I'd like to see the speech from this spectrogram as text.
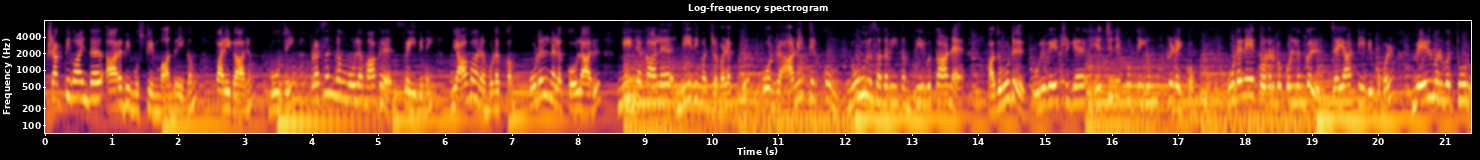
சக்தி வாய்ந்த அரபி முஸ்லிம் மாந்திரீகம் பரிகாரம் பூஜை பிரசன்னம் மூலமாக செய்வினை வியாபார முடக்கம் உடல்நலக் கோளாறு நீண்டகால நீதிமன்ற வழக்கு போன்ற அனைத்திற்கும் நூறு சதவீதம் தீர்வு காண அதோடு உருவேற்றிய எச்சினி குட்டியும் கிடைக்கும். உடனே தொடர்பு கொள்ளுங்கள். ஜெயா டிவி புகழ் மேல்மருவத்தூர்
